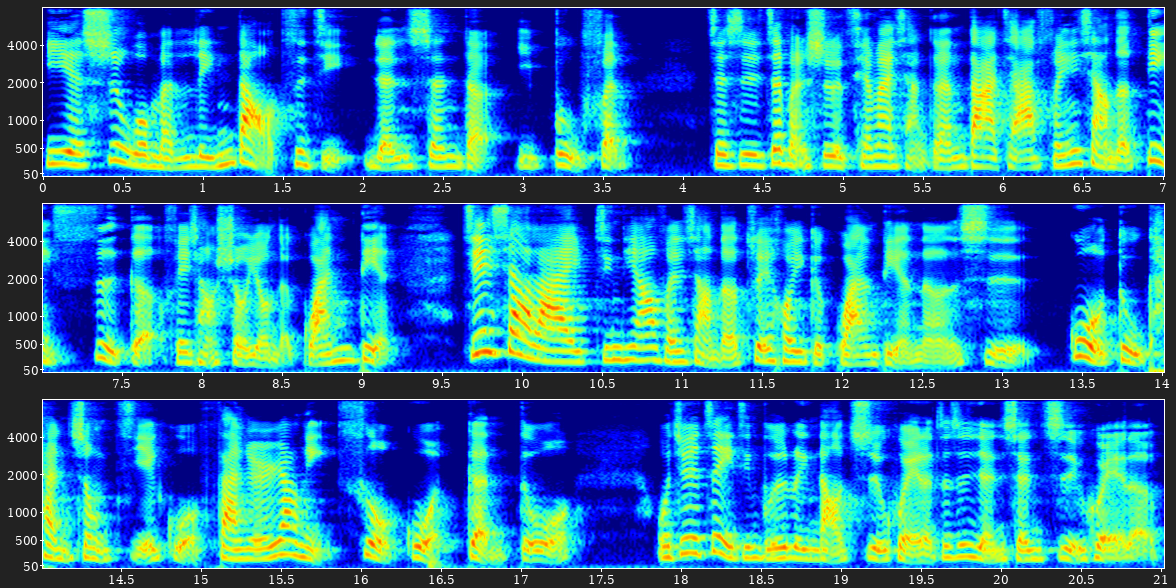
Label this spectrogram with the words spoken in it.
也是我们领导自己人生的一部分。这是这本书千曼想跟大家分享的第四个非常受用的观点。接下来今天要分享的最后一个观点呢是。过度看重结果，反而让你错过更多。我觉得这已经不是领导智慧了，这是人生智慧了。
